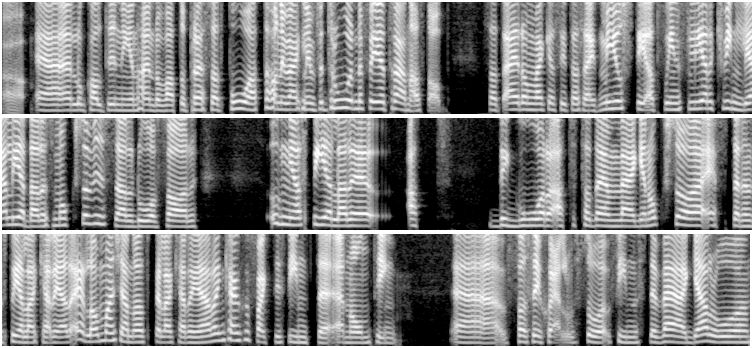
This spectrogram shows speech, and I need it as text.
Ja. Eh, lokaltidningen har ändå varit och pressat på att har ni verkligen förtroende för er tränarstab? Så att nej, de verkar sitta säkert. Men just det att få in fler kvinnliga ledare som också visar då för unga spelare att det går att ta den vägen också efter en spelarkarriär eller om man känner att spelarkarriären kanske faktiskt inte är någonting eh, för sig själv så finns det vägar. Och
